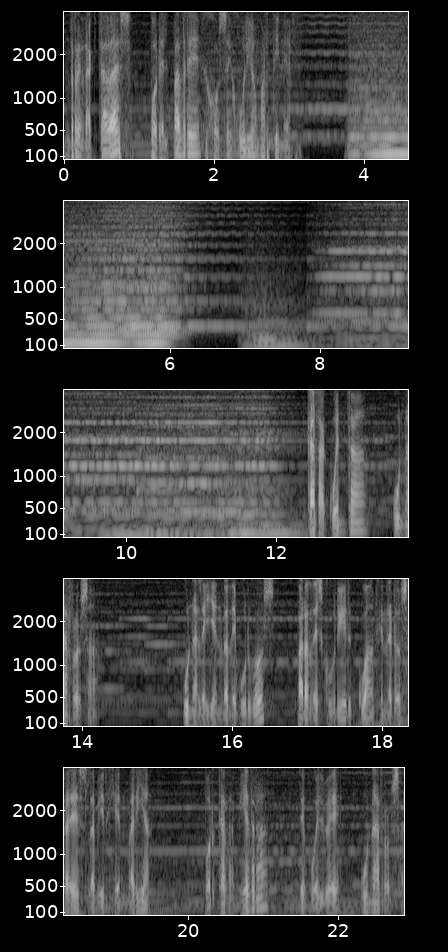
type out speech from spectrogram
Redactadas por el padre José Julio Martínez. Cuenta una rosa. Una leyenda de Burgos para descubrir cuán generosa es la Virgen María. Por cada piedra devuelve una rosa.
